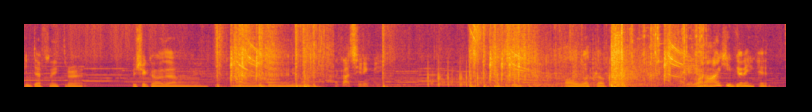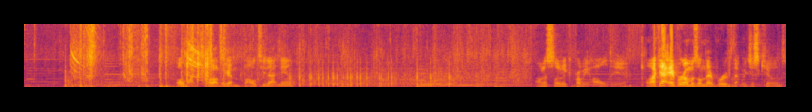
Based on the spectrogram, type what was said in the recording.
He definitely threw it. We should go though. I don't want to be here anymore. That guy's hitting me. Oh, what the fuck? Why do I keep getting hit? Oh my god, we're getting bolted at now? Honestly, we could probably hold here. I like how everyone was on their roof that we just killed.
